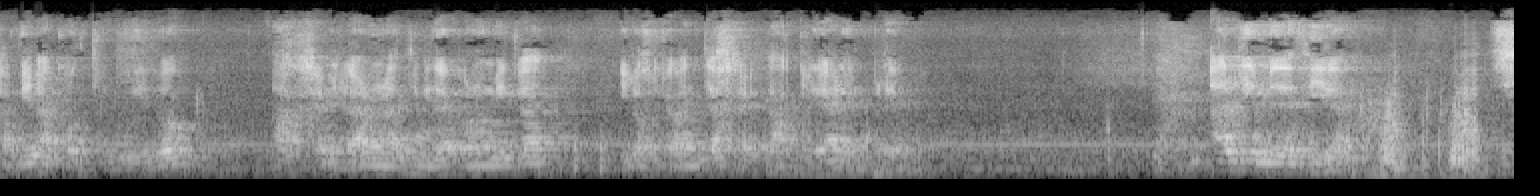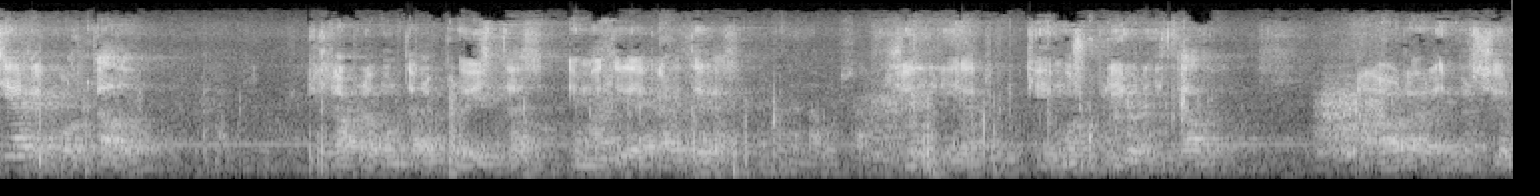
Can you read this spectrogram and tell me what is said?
también ha contribuido a generar una actividad económica y, lógicamente, a, crear empleo. Alguien me decía, ¿se ha recortado? Es la pregunta de los periodistas en materia de carreteras. Yo diría que hemos priorizado hora de inversión.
